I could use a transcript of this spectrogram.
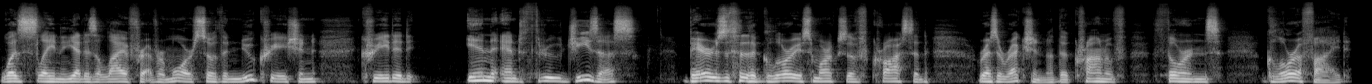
was slain and yet is alive forevermore. So the new creation, created in and through Jesus, bears the glorious marks of cross and resurrection, the crown of thorns glorified.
